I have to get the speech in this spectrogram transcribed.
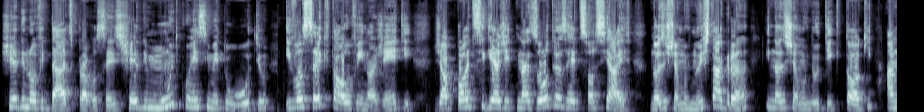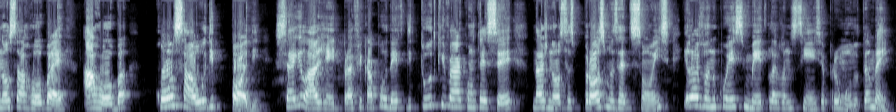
cheia de novidades para vocês, cheia de muito conhecimento útil. E você que está ouvindo a gente já pode seguir a gente nas outras redes sociais. Nós estamos no Instagram e nós estamos no TikTok. A nossa arroba é arroba com saúde pode. Segue lá, gente, para ficar por dentro de tudo que vai acontecer nas nossas próximas edições e levando conhecimento, levando ciência para o mundo também.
